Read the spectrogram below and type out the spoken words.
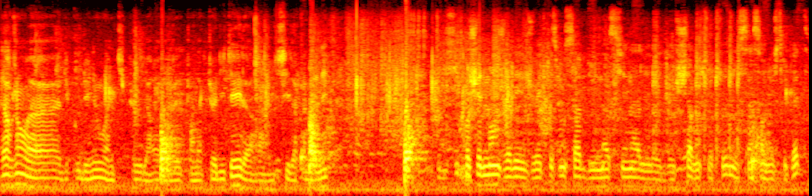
Alors Jean, euh, du coup dis-nous un petit peu euh, ton actualité d'ici la fin de l'année. D'ici prochainement, je vais, être responsable du national de Chalon-sur-Saône, les 512 triplettes.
